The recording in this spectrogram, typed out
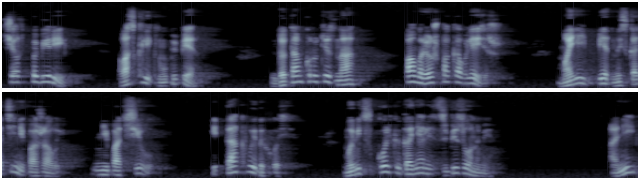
«Черт побери!» — воскликнул Пепе. «Да там крутизна. Помрешь, пока влезешь. Моей бедной скотине, пожалуй, не под силу. И так выдохлась. Мы ведь сколько гонялись с бизонами». Они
